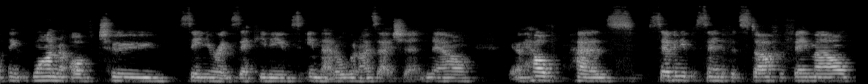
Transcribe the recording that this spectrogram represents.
I think, one of two senior executives in that organisation. Now, you know, Health has 70% of its staff are female,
